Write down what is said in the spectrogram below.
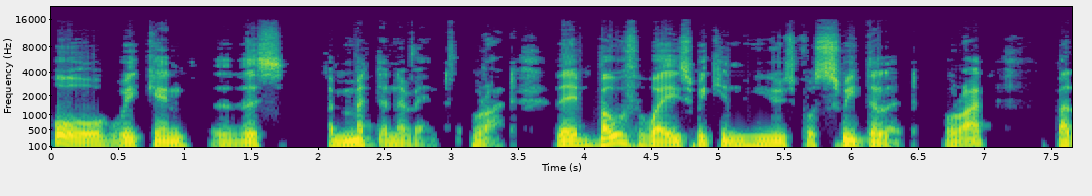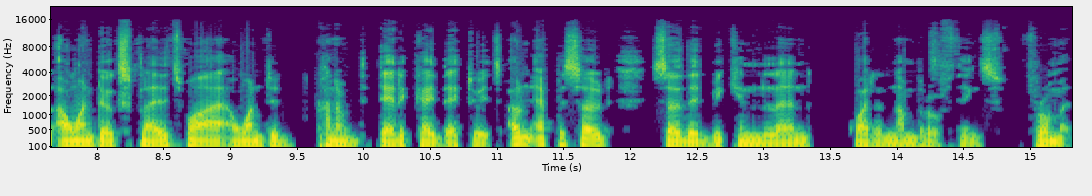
or we can this emit an event. All right, they're both ways we can use for SweetAlert. All right, but I want to explain. That's why I want to kind of dedicate that to its own episode so that we can learn quite a number of things from it.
